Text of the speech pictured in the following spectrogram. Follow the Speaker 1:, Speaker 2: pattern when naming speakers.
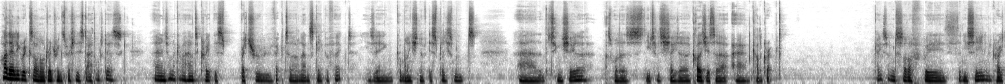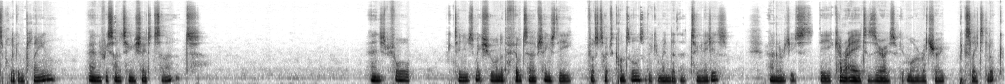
Speaker 1: Hi there, Lee Arnold rendering specialist at Autodesk, and you want to cover how to create this retro vector landscape effect using a combination of displacement and the toon shader, as well as the utility shader, color jitter, and color correct. Okay, so I'm going to start off with the new scene. Create a polygon plane, and if we assign a toon shader to that, and just before continue, just make sure under the filter, change the filter type to contour so that we can render the toon edges. And I'm going to reduce the camera A to zero so we get more of a retro pixelated look.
